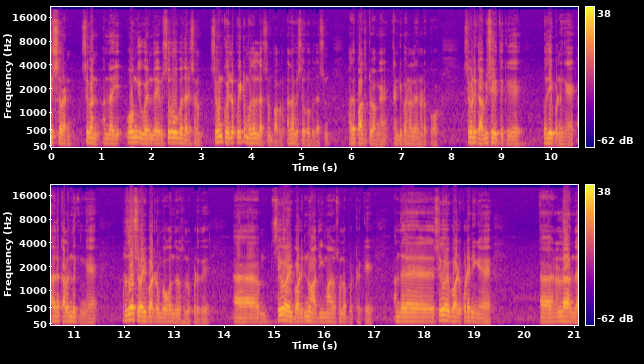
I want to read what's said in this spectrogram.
ஈஸ்வரன் சிவன் அந்த ஓங்கி உயர்ந்த விஸ்வரூப தரிசனம். சிவன் கோயிலில் போயிட்டு முதல் தரிசனம் பார்க்கணும். அதான் விஸ்வரூப தரிசனம். அதை பார்த்துட்டு வாங்க. கண்டிப்பாக நல்லது நடக்கும். சிவனுக்கு அபிஷேகத்துக்கு உதவி பண்ணுங்கள் அதில் கலந்துக்குங்க. பிரதோஷ வழிபாடு ரொம்ப உகந்ததாக சொல்லப்படுது. சிவ வழிபாடு இன்னும் அதிகமாக சொல்லப்பட்டிருக்கு. அந்த சிவ வழிபாடு கூட நீங்கள் நல்லா அந்த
